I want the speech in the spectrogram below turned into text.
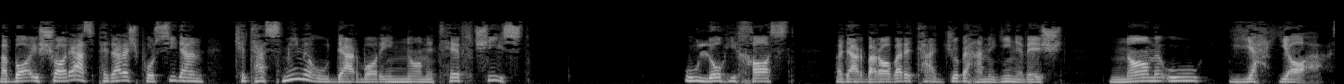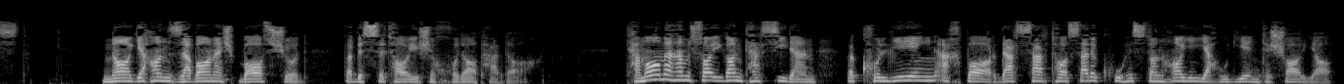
و با اشاره از پدرش پرسیدند که تصمیم او درباره نام طفل چیست. او لوحی خواست و در برابر تعجب همگی نوشت نام او یحیی است. ناگهان زبانش باز شد و به ستایش خدا پرداخت. تمام همسایگان ترسیدند و کلیه این اخبار در سرتاسر سر کوهستانهای یهودی انتشار یافت.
